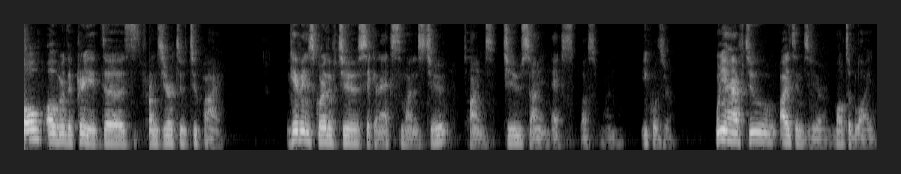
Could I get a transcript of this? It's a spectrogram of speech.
solve over the period uh, from 0 to 2 pi. Given square root of 2 secant x minus 2 times 2 sine x plus 1 equals 0. When you have two items here multiplied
